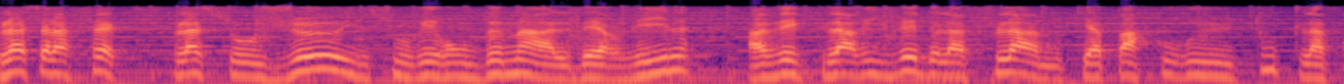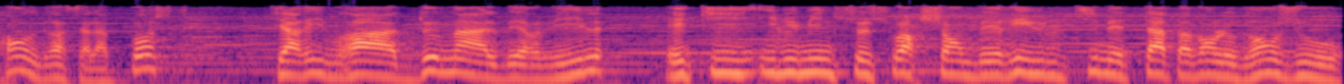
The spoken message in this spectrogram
Place à la fête, place aux Jeux, ils s'ouvriront demain à Albertville avec l'arrivée de la flamme qui a parcouru toute la France grâce à la Poste, qui arrivera demain à Albertville et qui illumine ce soir Chambéry, ultime étape avant le grand jour.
